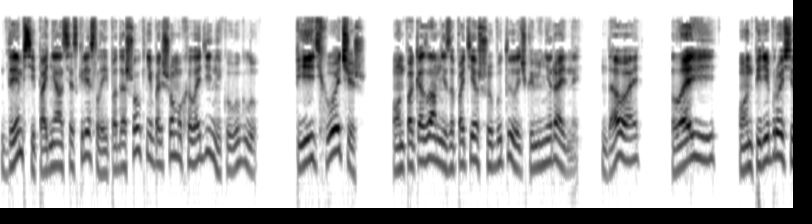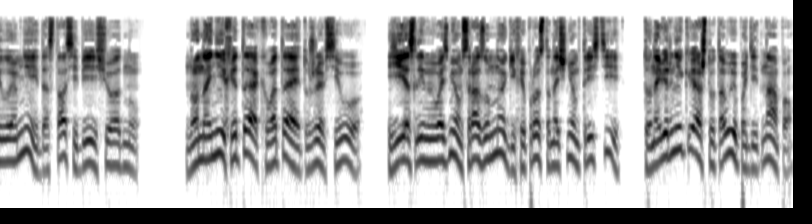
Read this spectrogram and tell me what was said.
Демпси поднялся с кресла и подошел к небольшому холодильнику в углу. «Пить хочешь?» Он показал мне запотевшую бутылочку минеральной. «Давай». «Лови». Он перебросил ее мне и достал себе еще одну. «Но на них и так хватает уже всего. Если мы возьмем сразу многих и просто начнем трясти, то наверняка что-то выпадет на пол.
